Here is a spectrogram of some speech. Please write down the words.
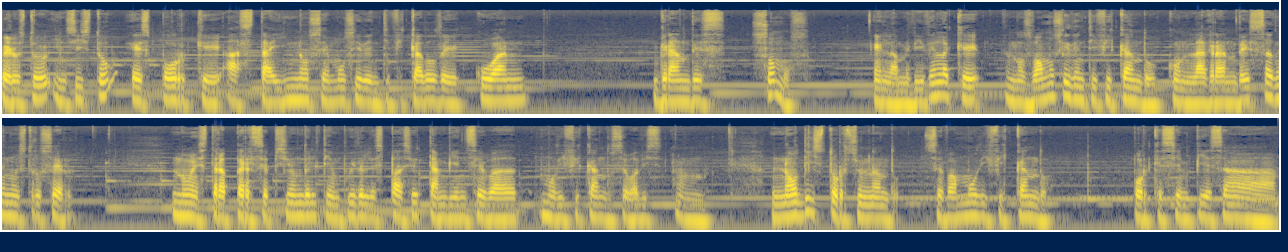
Pero esto, insisto, es porque hasta ahí nos hemos identificado de cuán grandes somos. En la medida en la que nos vamos identificando con la grandeza de nuestro ser, nuestra percepción del tiempo y del espacio también se va modificando, se va mm, no distorsionando, se va modificando, porque se empieza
